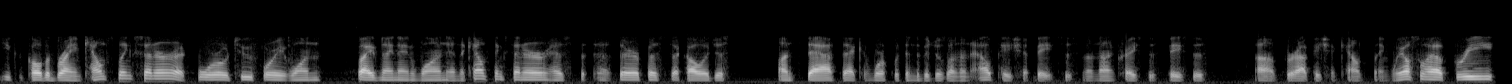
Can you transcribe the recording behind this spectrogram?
you could call the Bryan Counseling Center at 402 481 5991, and the Counseling Center has uh, therapists, psychologists on staff that can work with individuals on an outpatient basis and a non-crisis basis uh, for outpatient counseling. We also have free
